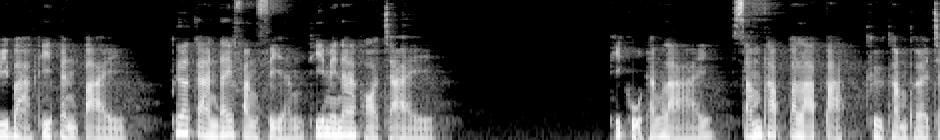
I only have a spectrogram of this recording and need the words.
วิบากที่เป็นไปเพื่อการได้ฟังเสียงที่ไม่น่าพอใจพิขูทั้งหลาย สัมผัสปลาปะคือคำเพอเจ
